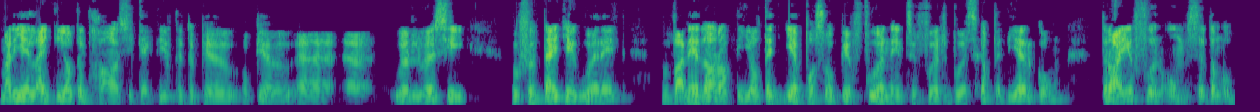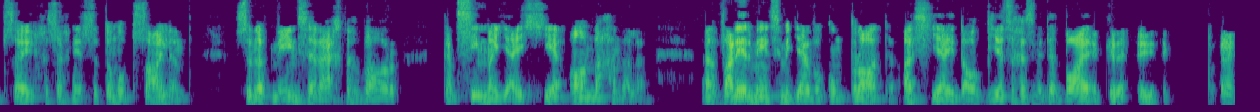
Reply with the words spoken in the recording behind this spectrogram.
maar jy lyk die hele tyd gaas jy kyk die hele tyd op jou op jou uh uh oorlosie hoeveel tyd jy oor het wanneer daar op die hele tyd e-pos op jou foon en sovoorts boodskappe deurkom draai jou foon om sit hom op sy gesig neer sit hom op silent sodat mense regtig waar kan sien maar jy gee aandag aan hulle. Uh wanneer mense met jou wil kom praat, as jy dalk besig is met 'n baie 'n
